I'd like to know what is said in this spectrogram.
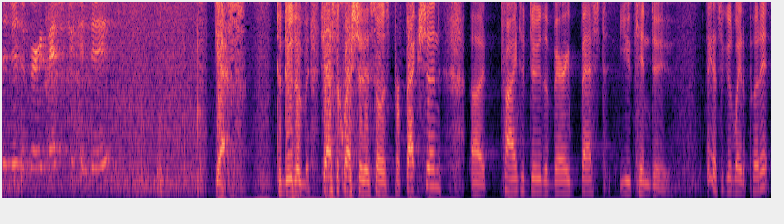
To do the very best you can do? Yes. To do the, she asked the question is, so is perfection uh, trying to do the very best you can do? Think that's a good way to put it.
